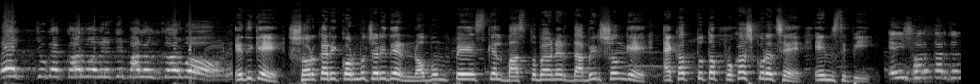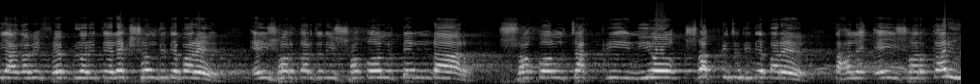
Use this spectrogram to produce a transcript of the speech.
এক যুগে কর্মবিরতি পালন করব। এদিকে সরকারি কর্মচারীদের নবম পে স্কেল বাস্তবায়নের দাবির সঙ্গে একাত্মতা প্রকাশ করেছে এনসিপি। এই সরকার যদি আগামী ফেব্রুয়ারিতে ইলেকশন দিতে পারে এই সরকার যদি সকল টেন্ডার সকল চাকরি নিয়োগ সবকিছু দিতে পারে তাহলে এই সরকারই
